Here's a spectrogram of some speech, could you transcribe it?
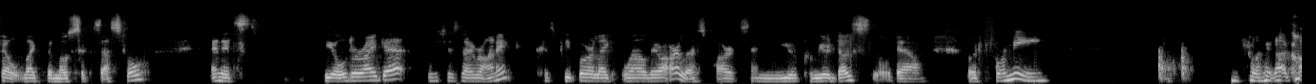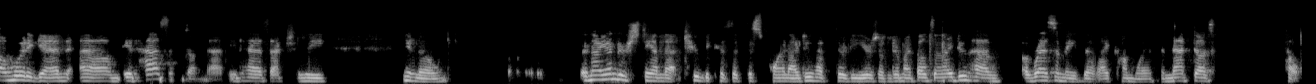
felt like the most successful and it's the older I get which is ironic because people are like, well, there are less parts and your career does slow down. But for me, knock on wood again, um, it hasn't done that. It has actually, you know, and I understand that too, because at this point I do have 30 years under my belt and I do have a resume that I come with, and that does help.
